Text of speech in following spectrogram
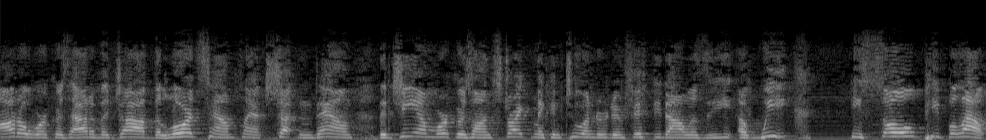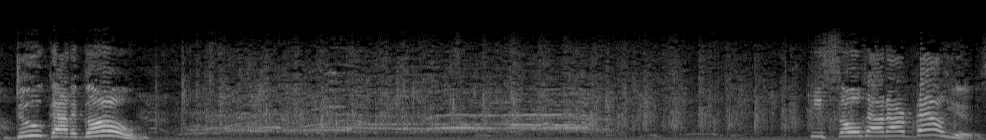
auto workers out of a job, the Lordstown plant shutting down, the GM workers on strike making $250 a week. He sold people out. Dude gotta go. He sold out our values.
